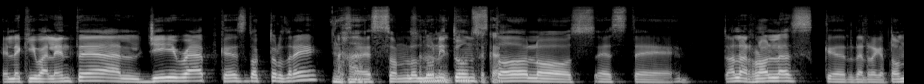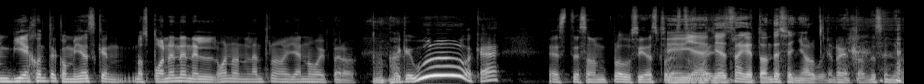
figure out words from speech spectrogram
el equivalente al G-Rap, que es Dr. Dre. O sea, son los Son Looney Tunes todos los, este, todas las rolas que del reggaetón viejo, entre comillas, que nos ponen en el, bueno, en el antro no, ya no voy, pero de que, ¡uh! Acá, este, son producidas por Sí, estos ya, ya es reggaetón de señor, güey. El reggaetón de señor.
